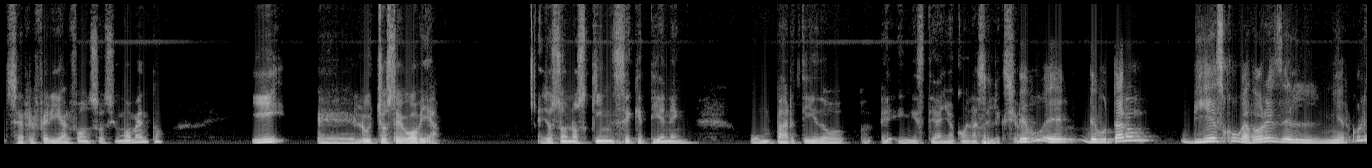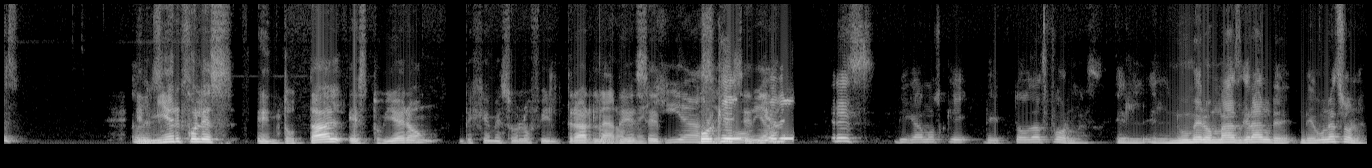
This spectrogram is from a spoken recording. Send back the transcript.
se, refería, Alfonso, hace un momento. Y eh, Lucho Segovia. Ellos son los 15 que tienen un partido eh, en este año con la selección. Eh, ¿Debutaron 10 jugadores del miércoles? el miércoles en total estuvieron, déjeme solo filtrar los de ese. porque tres digamos que de todas formas, el, número más grande de una sola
